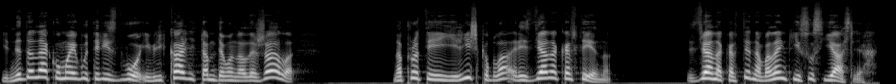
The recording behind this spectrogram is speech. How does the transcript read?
І недалеко має бути Різдво. І в лікарні, там, де вона лежала, напроти її ліжка була різдвяна картина. Різдвяна картина маленький Ісус в яслях.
